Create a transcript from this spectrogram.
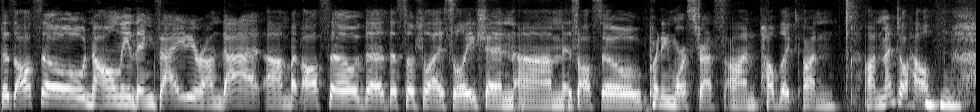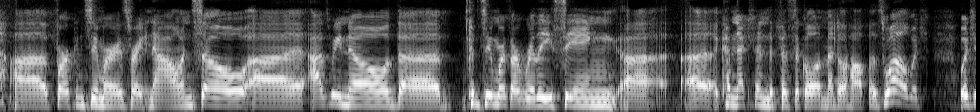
there's also not only the anxiety around that, um, but also the, the social isolation um, is also putting more stress on public, on, on mental health mm-hmm. uh, for consumers right now. And so, uh, as we know, the consumers are really seeing uh, a connection to physical and mental health as well, which which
